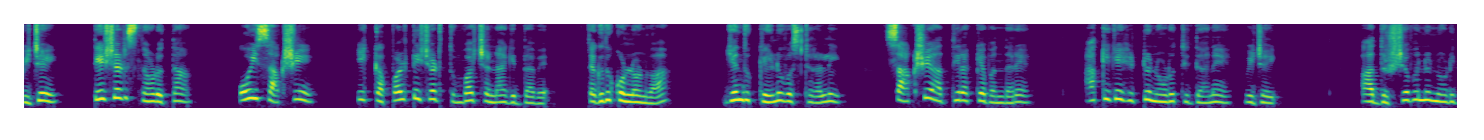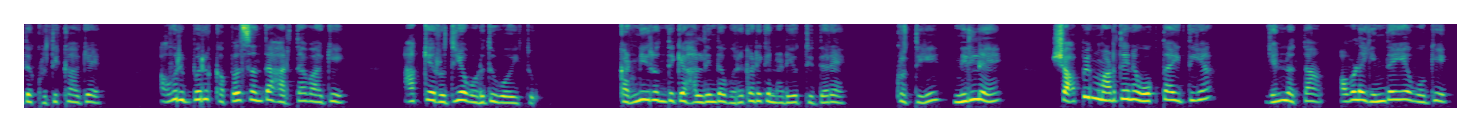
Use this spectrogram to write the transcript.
ವಿಜಯ್ ಟೀ ಶರ್ಟ್ಸ್ ನೋಡುತ್ತಾ, ಓಯ್ ಸಾಕ್ಷಿ, ಈ ಕಪಲ್ ಟೀ ಶರ್ಟ್ ತುಂಬ ಚೆನ್ನಾಗಿದ್ದಾವೆ, ತೆಗೆದುಕೊಳ್ಳೋಣವಾ? ಎಂದು ಕೇಳುವಷ್ಟರಲ್ಲಿ ಸಾಕ್ಷಿ ಹತ್ತಿರಕ್ಕೆ ಬಂದರೆ ಆಕೆಗೆ ಹಿಟ್ಟು ನೋಡುತ್ತಿದ್ದಾನೆ ವಿಜಯ್. ಆ ದೃಶ್ಯವನ್ನು ನೋಡಿದ ಕೃತಿಕಾಗೆ ಅವರಿಬ್ಬರು ಕಪಲ್ಸ್ ಅಂತ ಅರ್ಥವಾಗಿ ಆಕೆ ಹೃದಯ ಒಡೆದು ಹೋಯಿತು. ಕಣ್ಣೀರೊಂದಿಗೆ ಅಲ್ಲಿಂದ ಹೊರಗಡೆಗೆ ನಡೆಯುತ್ತಿದ್ದರೆ, ಕೃತಿ, ನಿಲ್ಲೆ ಶಾಪಿಂಗ್ ಮಾಡ್ತೇನೆ ಹೋಗ್ತಾ ಇದ್ದೀಯಾ? ಎನ್ನುತ್ತಾ ಅವಳ ಹಿಂದೆಯೇ ಹೋಗಿ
